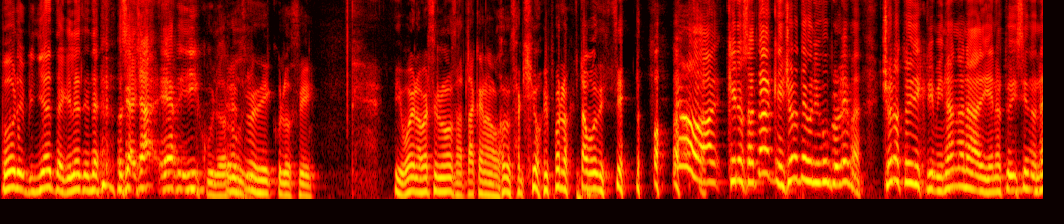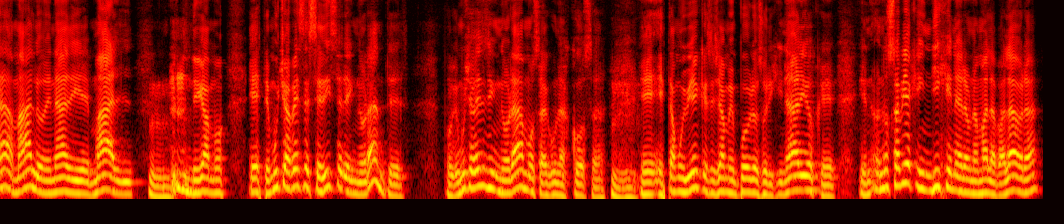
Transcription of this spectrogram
Pobre piñata que le hacen. O sea, ya es ridículo, Es Rudy. ridículo, sí. Y bueno, a ver si no nos atacan a nosotros aquí hoy por lo que estamos diciendo. No, que nos ataquen, yo no tengo ningún problema. Yo no estoy discriminando a nadie, no estoy diciendo nada malo de nadie, mal, digamos. Este, muchas veces se dice de ignorantes, porque muchas veces ignoramos algunas cosas. Eh, está muy bien que se llamen pueblos originarios, que, que no, no sabía que indígena era una mala palabra,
